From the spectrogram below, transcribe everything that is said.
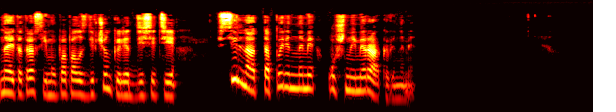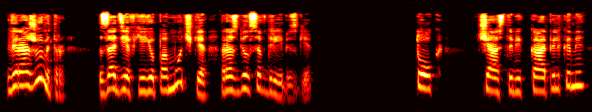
на этот раз ему попалась девчонка лет десяти с сильно оттопыренными ушными раковинами. Виражометр, задев ее по мочке, разбился в дребезги. Ток частыми капельками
